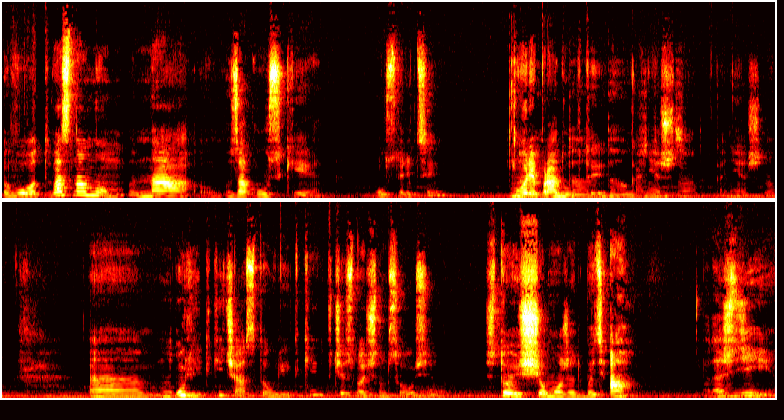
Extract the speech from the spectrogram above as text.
Вот. В основном на закуски устрицы, морепродукты, да, да, устрицы. конечно, конечно. Эм, улитки, часто улитки в чесночном соусе. Что еще может быть? А, подожди,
